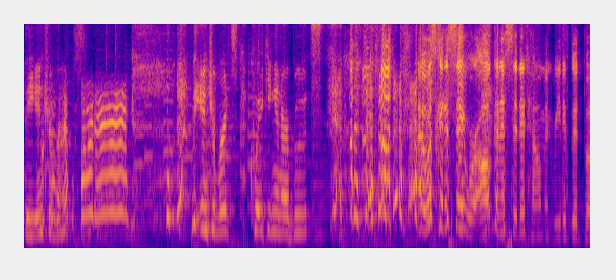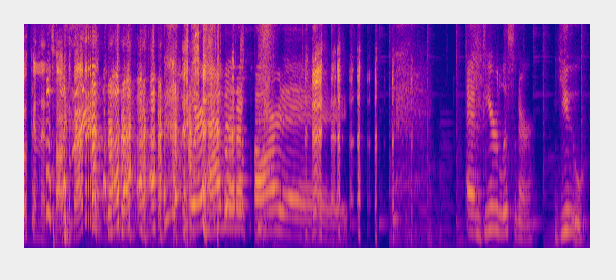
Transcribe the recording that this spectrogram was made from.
The introverts. party. the introverts quaking in our boots. I was going to say, we're all going to sit at home and read a good book and then talk about it. we're having a party. and, dear listener, you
